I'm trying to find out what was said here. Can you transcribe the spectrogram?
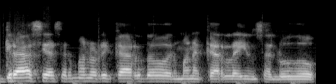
Gracias, hermano Ricardo, hermana Carla, y un saludo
